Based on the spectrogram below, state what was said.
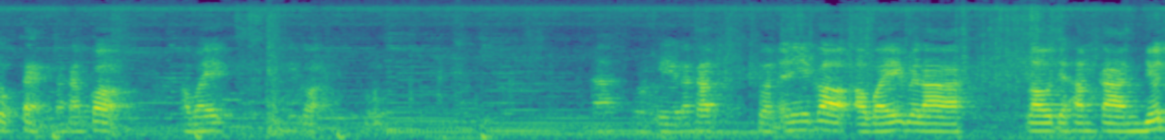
ตกแต่งนะครับ ก็เอาไว้นี่ก่อนนะโอเคนะครับ ส่วนอันนี้ก็เอาไว้เวลาเราจะทำการยึด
